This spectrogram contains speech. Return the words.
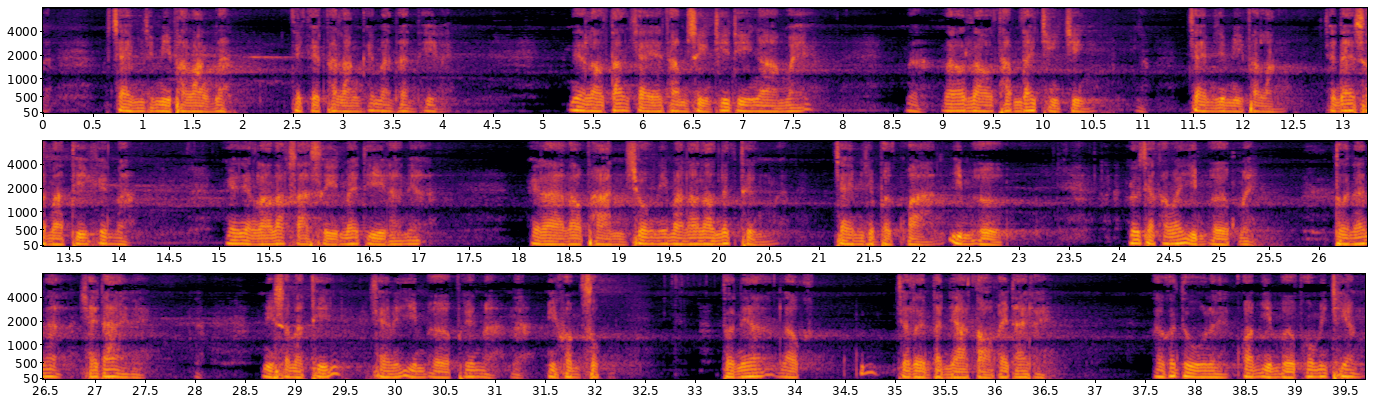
ใจมันจะมีพลังนะจะเกิดพลังขึ้นมาทันทีเลย เนี่ยเราตั้งใจทำสิ่งที่ดีงามไหม นะแล้วเราทำได้จริงๆ ใจมันจะมีพลัง จะได้สมาธิขึ้นมางั้นอย่างเรารักษาศีลไม่ดีแล้วเนี่ย เวลาเราผ่านช่วงนี้มาแล้วเรานึกถึง ใจมันจะเบิกบาน อิ่มเอิบ รู้จักคำว่าอิ่มเอิบไหม ตัวนั้นน่ะ ใช้ได้เลย มีสมาธิใจมันอิ่มเอิบขึ้นมานะมีความสุข ตัวเนี้ยเราจเจริญปัญญาต่อไปได้เลย เราก็ดูเลยความอิ่มเอิบก็ไม่เที่ยง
